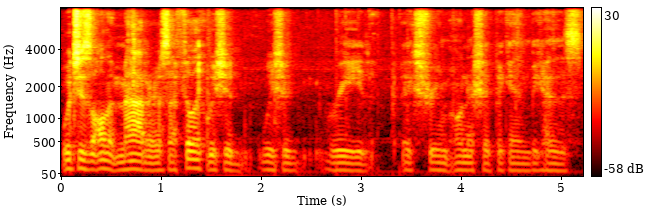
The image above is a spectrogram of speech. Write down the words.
which is all that matters. I feel like we should we should read extreme ownership again because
